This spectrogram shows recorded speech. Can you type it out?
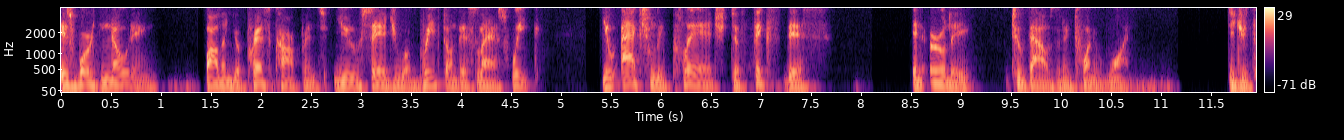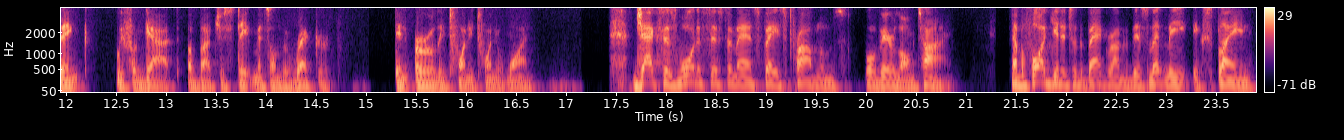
It's worth noting following your press conference, you said you were briefed on this last week. You actually pledged to fix this in early 2021. Did you think we forgot about your statements on the record in early 2021? Jackson's water system has faced problems for a very long time. Now, before I get into the background of this, let me explain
